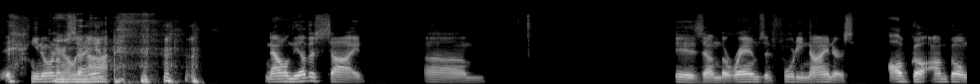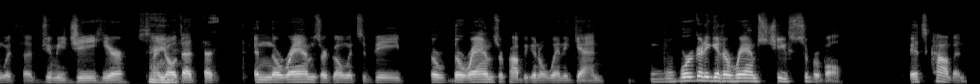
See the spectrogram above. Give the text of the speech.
You know what Apparently I'm saying? not. Now on the other side, um, is um, the Rams and 49ers. I'll go. I'm going with uh, Jimmy G here. I know that that and the Rams are going to be the the Rams are probably going to win again. We're going to get a Rams Chiefs Super Bowl. It's coming.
